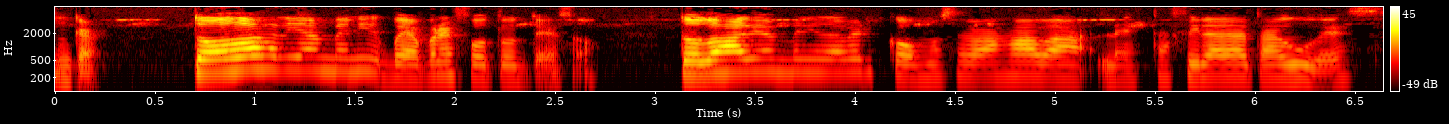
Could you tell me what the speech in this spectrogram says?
Okay. Todos habían venido, voy a poner fotos de eso. Todos habían venido a ver cómo se bajaba esta fila de ataúdes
